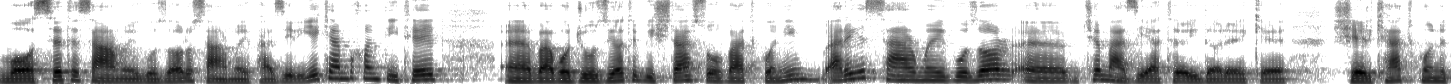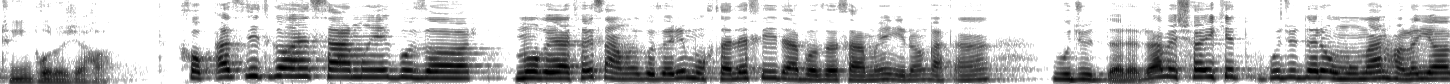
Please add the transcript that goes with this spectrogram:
واسط سرمایه گذار و سرمایه پذیره. یکم بخوایم دیتیل و با جزئیات بیشتر صحبت کنیم. برای سرمایه گذار چه مزیتایی داره که شرکت کنه تو این پروژه ها؟ خب از دیدگاه سرمایه گذار موقعیت های سرمایه گذاری مختلفی در بازار سرمایه ایران قطعا وجود داره. روش هایی که وجود داره عموما حالا یا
